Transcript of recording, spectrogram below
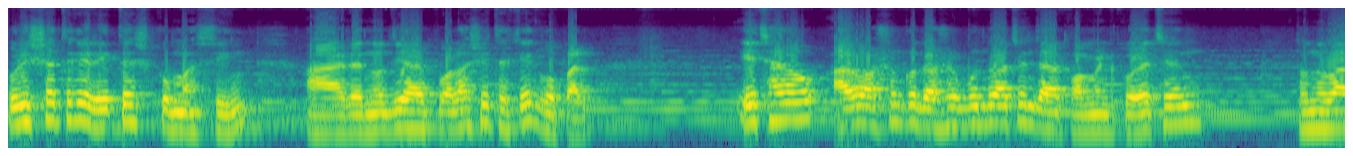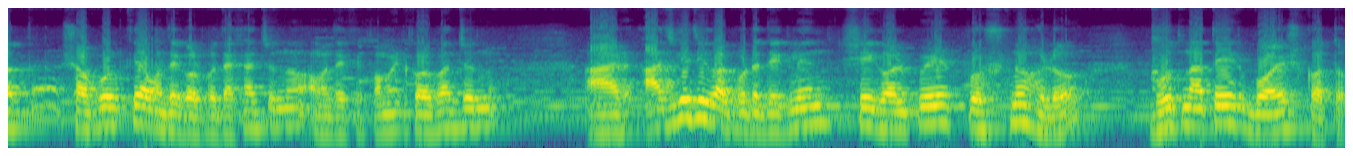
উড়িষ্যা থেকে রিতেশ কুমার সিং আর নদিয়ার পলাশী থেকে গোপাল। এছাড়াও আরও অসংখ্য দর্শক বন্ধু আছেন যারা কমেন্ট করেছেন। ধন্যবাদ সকলকে আমাদের গল্প দেখার জন্য, আমাদেরকে কমেন্ট করবার জন্য। আর আজকে যে গল্পটা দেখলেন, সেই গল্পের প্রশ্ন হলো, ভূতনাথের বয়স কত?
